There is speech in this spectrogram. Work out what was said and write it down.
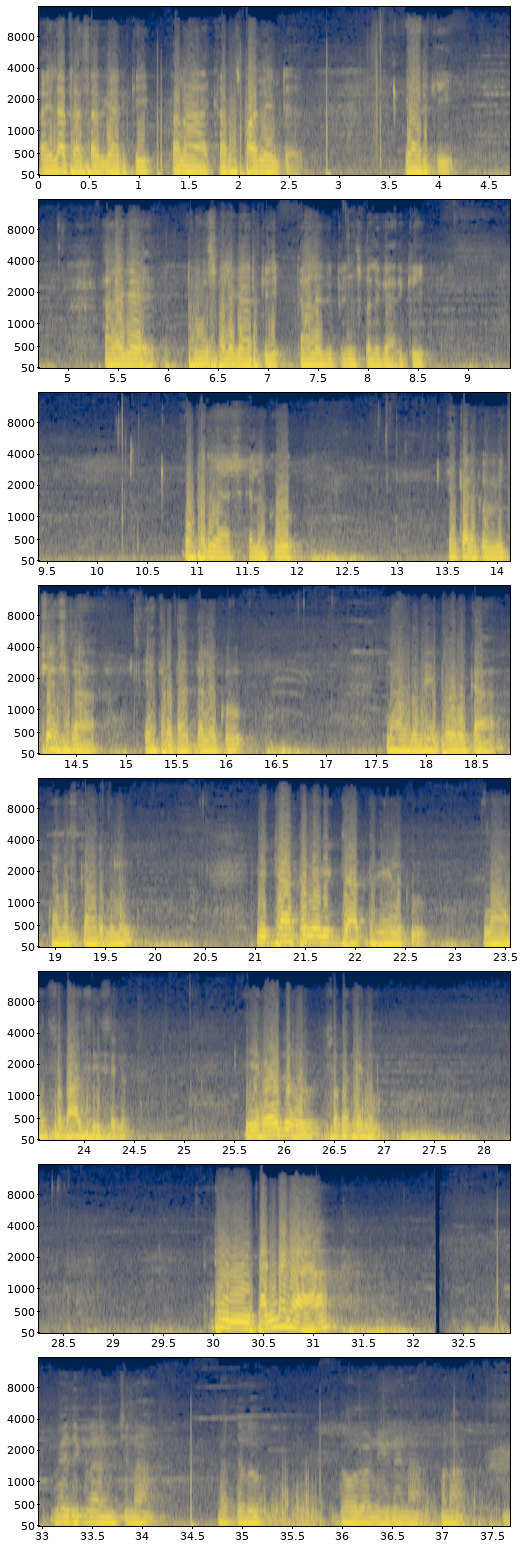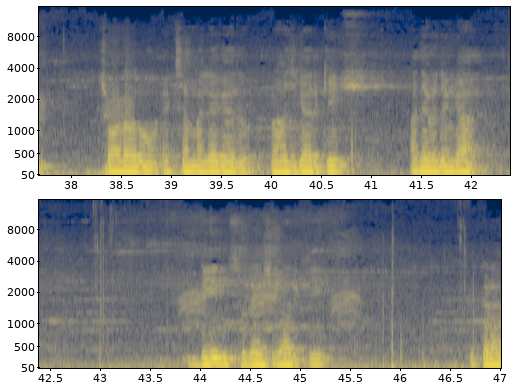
తైలా ప్రసాద్ గారికి మన కరస్పాండెంట్ గారికి అలాగే ప్రిన్సిపల్ గారికి కాలేజీ ప్రిన్సిపల్ గారికి ఉపన్యాసకులకు ఇక్కడకు విచ్చేసిన ఇతర పెద్దలకు నా హృదయపూర్వక నమస్కారములు. విద్యార్థిని విద్యార్థినీలకు నా శుభాశీస్సులు. ఈరోజు శుభదినం. ఈ పండగ వేదిక పెద్దలు గౌరవనీయులైన మన చోడవరం ఎక్స్ఎమ్మెల్యే గారు రాజు గారికి అదేవిధంగా డీన్ సురేష్ గారికి ఇక్కడ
